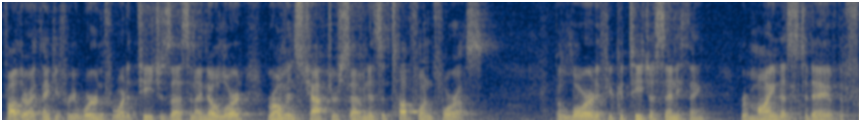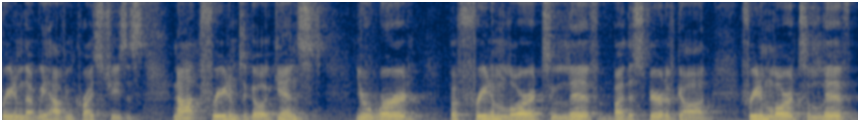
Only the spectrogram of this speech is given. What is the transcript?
Father, I thank you for your word and for what it teaches us. And I know, Lord, Romans chapter 7, it's a tough one for us. But Lord, if you could teach us anything, remind us today of the freedom that we have in Christ Jesus not freedom to go against your word, but freedom, Lord, to live by the Spirit of God. Freedom, Lord, to live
